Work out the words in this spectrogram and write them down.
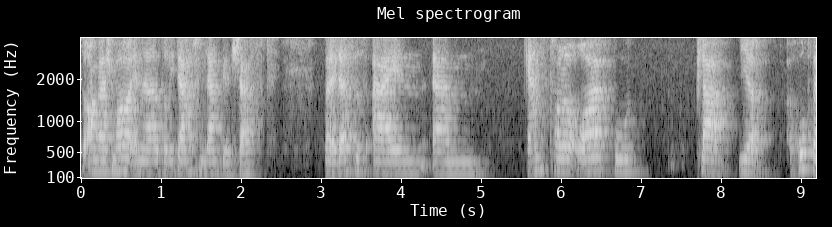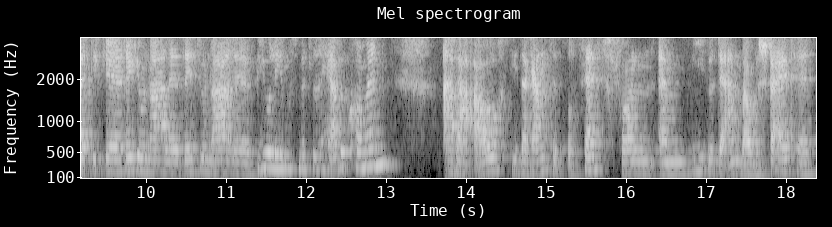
das Engagement in der solidarischen Landwirtschaft, weil das ist ein ähm, ganz toller Ort, wo klar wir hochwertige regionale, saisonale Bio-Lebensmittel herbekommen, aber auch dieser ganze Prozess von, ähm, wie wird der Anbau gestaltet,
